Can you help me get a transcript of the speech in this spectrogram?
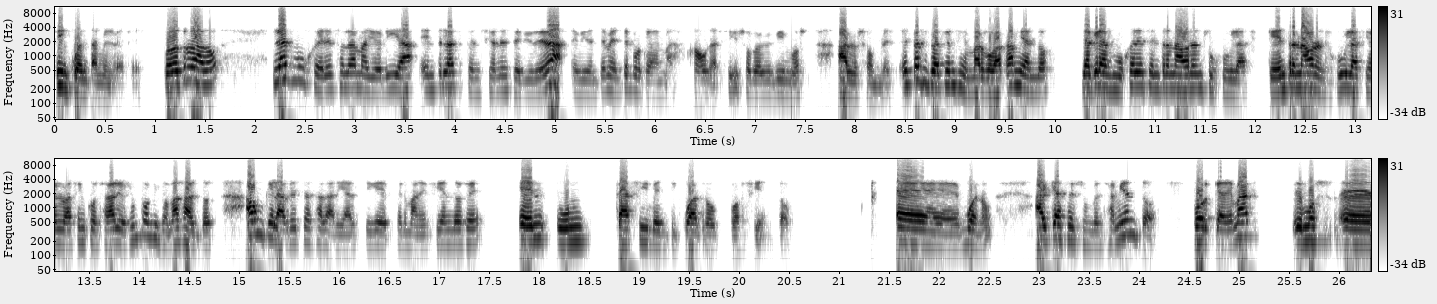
50.000 veces. Por otro lado, las mujeres son la mayoría entre las pensiones de viudedad, evidentemente, porque además aún así sobrevivimos a los hombres. Esta situación, sin embargo, va cambiando, ya que las mujeres entran ahora en su jubilación, que entran ahora en su jubilación lo hacen con salarios un poquito más altos, aunque la brecha salarial sigue permaneciéndose en un casi 24%. Eh, bueno, hay que hacerse un pensamiento, porque además hemos eh,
